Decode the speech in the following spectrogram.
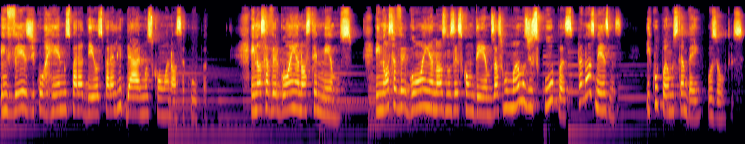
em vez de corrermos para Deus para lidarmos com a nossa culpa. Em nossa vergonha, nós tememos, em nossa vergonha, nós nos escondemos, arrumamos desculpas para nós mesmas e culpamos também os outros.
